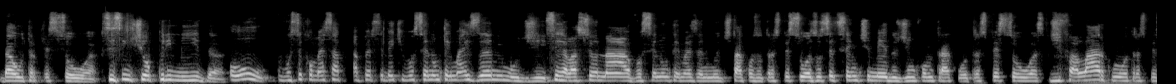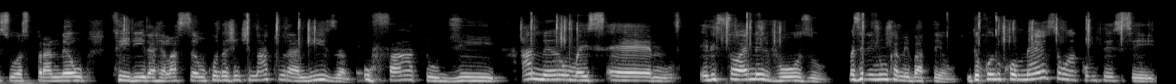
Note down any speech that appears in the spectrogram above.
da outra pessoa, se sentir oprimida, ou você começa a perceber que você não tem mais ânimo de se relacionar, você não tem mais ânimo de estar com as outras pessoas, você sente medo de encontrar com outras pessoas, de falar com outras pessoas para não ferir a relação. Quando a gente naturaliza o fato de, ah, não, mas é, ele só é nervoso, mas ele nunca me bateu. Então, quando começam a acontecer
